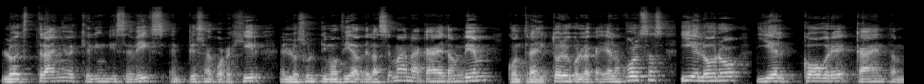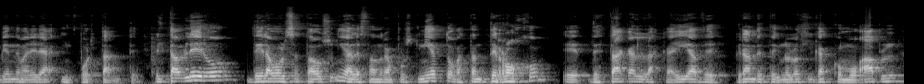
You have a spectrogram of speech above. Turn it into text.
Lo extraño es que el índice VIX empieza a corregir en los últimos días de la semana, cae también, contradictorio con la caída de las bolsas, y el oro y el cobre caen también de manera importante. El tablero de la bolsa de Estados Unidos, el Standard Poor's 500, bastante rojo, eh, destacan las caídas de grandes tecnológicas como Apple,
